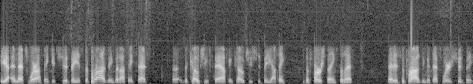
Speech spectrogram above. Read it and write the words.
Yeah, and that's where I think it should be. It's surprising, but I think that uh, the coaching staff and coaches should be, I think, the first thing. So that that is surprising, but that's where it should be.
